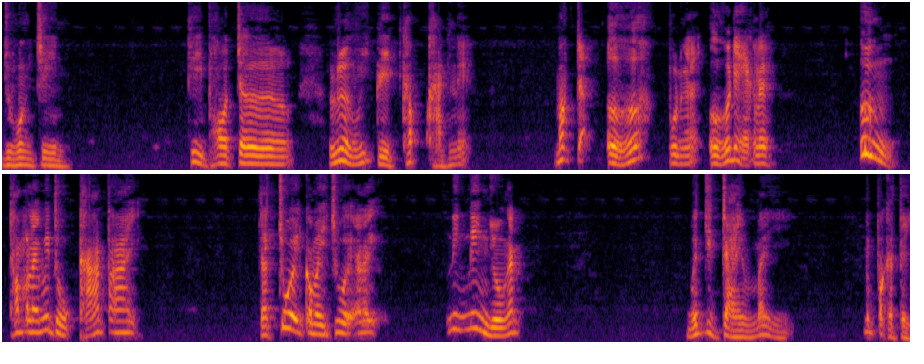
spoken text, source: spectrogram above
อยู่เมืองจีน ที่พอเจอเรื่องวิกฤตขับขันเนี่ย มักจะเออ พูดไงเออแดกเลย อึ้งทำอะไรไม่ถูกขาตาย จะช่วยก็ไม่ช่วยอะไร นิ่งๆอยู่งั้น เหมือนจิตใจไม่ไม่ปกติ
